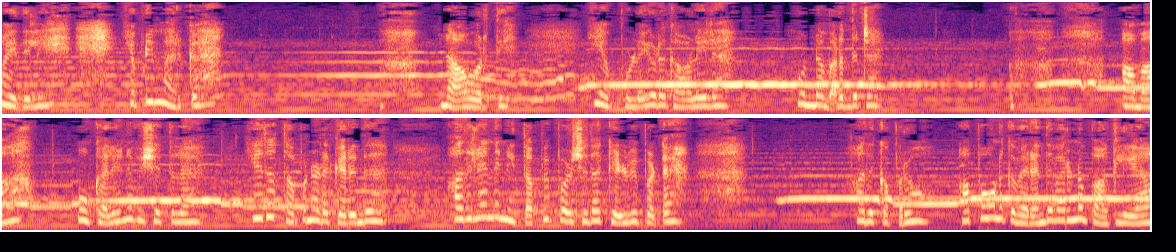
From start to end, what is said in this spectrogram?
மைதிலி எப்படிம்மா இருக்க? நான் ஒருத்தி என் பிள்ளையோட கவலையில உன்னை மறந்துட்டேன். ஆமா உன் கல்யாண விஷயத்துல ஏதோ தப்பு நடக்க இருந்து அதுல இருந்து நீ தப்பி பழிச்சுதான் கேள்விப்பட்டேன். அதுக்கப்புறம் அப்பா உனக்கு வேற எந்த வரணும் பாக்கலையா?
